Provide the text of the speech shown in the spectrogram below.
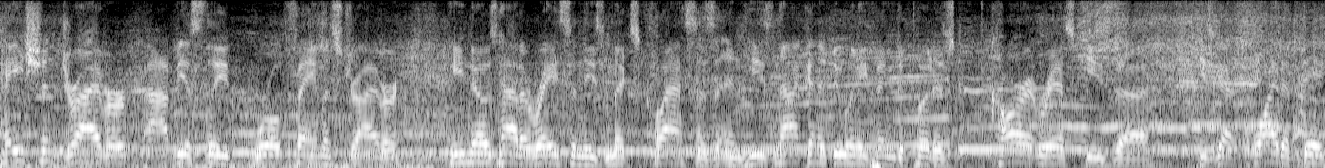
patient driver, obviously world famous driver. He knows how to race in these mixed classes, and he's not going to do anything to put his car at risk. He's uh, he's got quite a big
